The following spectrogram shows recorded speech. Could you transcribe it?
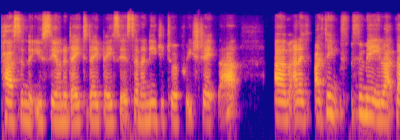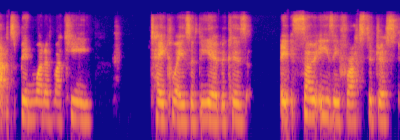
person that you see on a day-to-day basis and i need you to appreciate that. Um, and I, I think for me like that's been one of my key takeaways of the year because it's so easy for us to just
